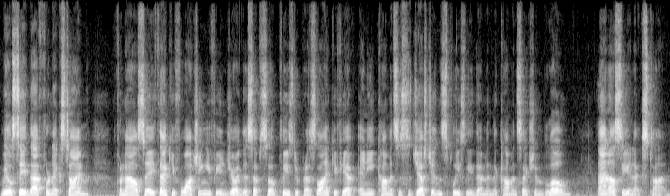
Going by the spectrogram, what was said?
we'll save that for next time. For now, I'll say thank you for watching. If you enjoyed this episode, please do press like. If you have any comments or suggestions, please leave them in the comment section below. And I'll see you next time.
